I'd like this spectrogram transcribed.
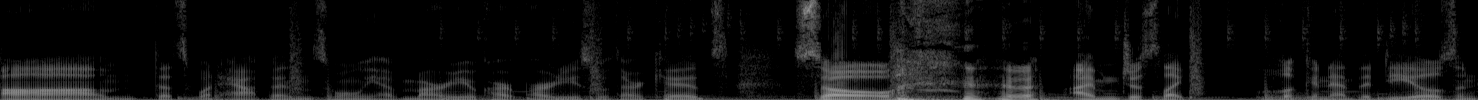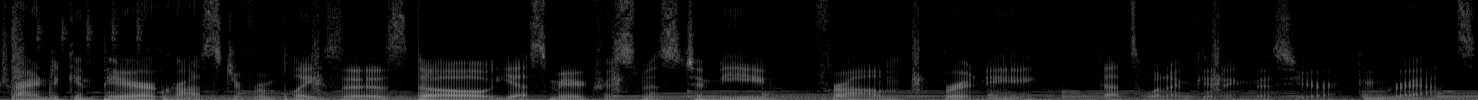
Um, that's what happens when we have Mario Kart parties with our kids. So I'm just like looking at the deals and trying to compare across different places. So, yes, Merry Christmas to me from Brittany. That's what I'm getting this year. Congrats.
